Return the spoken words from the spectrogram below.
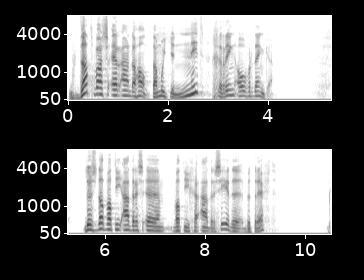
Dat was er aan de hand. Daar moet je niet gering over denken. Dus dat wat die, adres, uh, wat die geadresseerde betreft. Uh,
